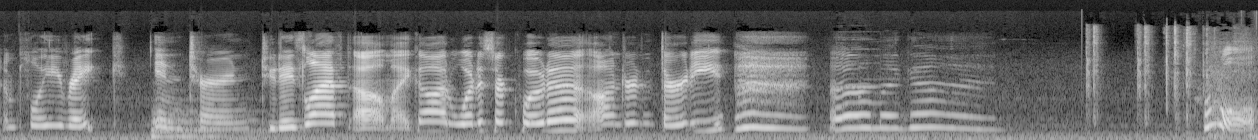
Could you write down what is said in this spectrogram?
Employee rake, intern, two days left. Oh my god, what is our quota? 130? Oh my god. Cool.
